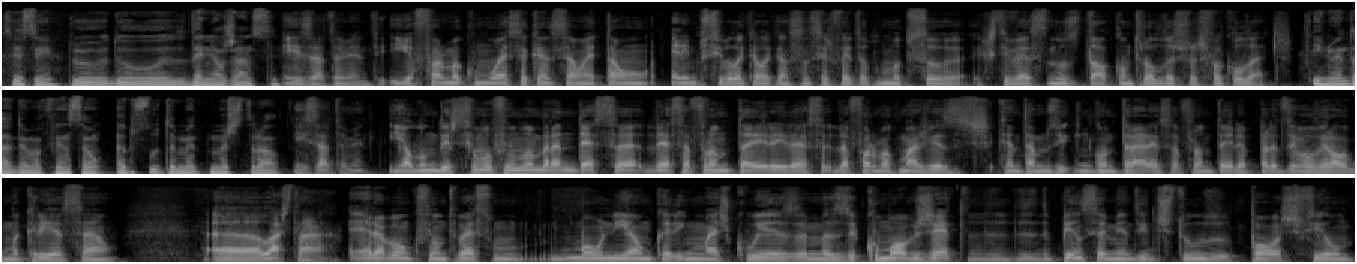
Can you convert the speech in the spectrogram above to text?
Sim, sim, do, do Daniel Johnston. Exatamente. E a forma como essa canção é tão. Era impossível aquela canção ser feita por uma pessoa que estivesse no total controle das suas faculdades. E, no entanto, é uma canção absolutamente magistral. Exatamente. E ao longo deste filme eu fui-me lembrando dessa, dessa fronteira e dessa, da forma como às vezes tentamos encontrar essa fronteira para desenvolver alguma criação. Ah, lá está. Era bom que o filme tivesse um- uma união um bocadinho mais coesa, mas como objeto de, de- de pensamento e de estudo pós-filme,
